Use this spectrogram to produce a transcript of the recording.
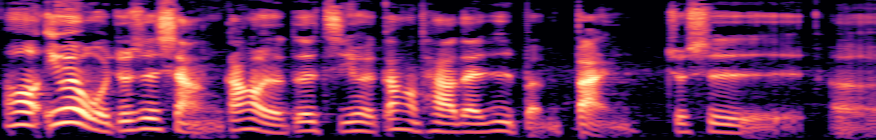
然后因为我就是想刚好有这个机会，刚好他要在日本办，就是呃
